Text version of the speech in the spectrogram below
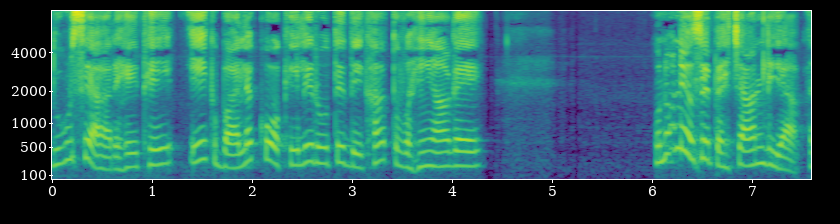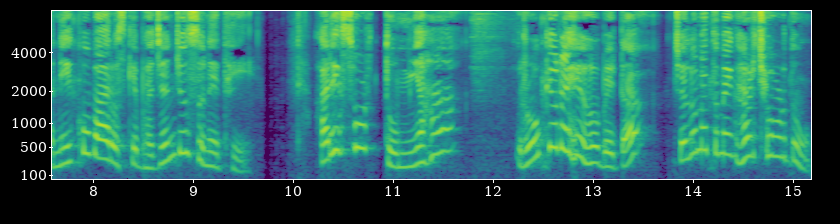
दूर से आ रहे थे। एक बालक को अकेले रोते देखा तो वहीं आ गए। उन्होंने उसे पहचान लिया। अनेकों बार उसके भजन जो सुने थे। अरे सुर, तुम यहाँ रो क्यों रहे हो बेटा? चलो मैं तुम्हें घर छोड़ दूँ।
